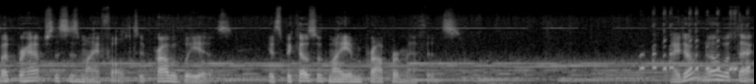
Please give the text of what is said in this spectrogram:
But perhaps this is my fault. It probably is. It's because of my improper methods. I don't know what that...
